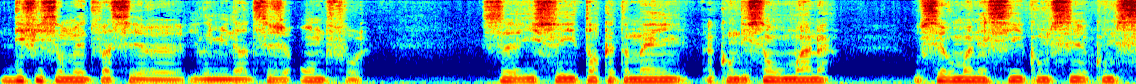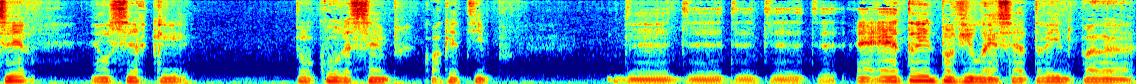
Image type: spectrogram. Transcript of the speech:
dificilmente vai ser eh, eliminado, seja onde for. Isso aí toca também a condição humana. O ser humano em si, como ser, como ser é um ser que procura sempre qualquer tipo de. de- de- de- é, é atraído para violência, é atraído para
